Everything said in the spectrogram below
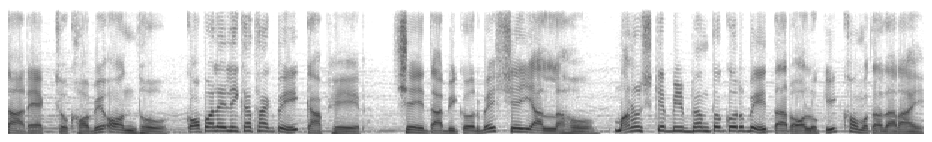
তার এক চোখ হবে অন্ধ। কপালে লেখা থাকবে কাফের। সে দাবি করবে সেই আল্লাহ। মানুষকে বিভ্রান্ত করবে তার অলৌকিক ক্ষমতা দ্বারায়।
